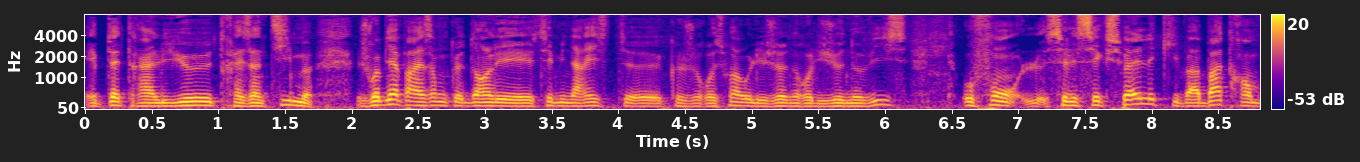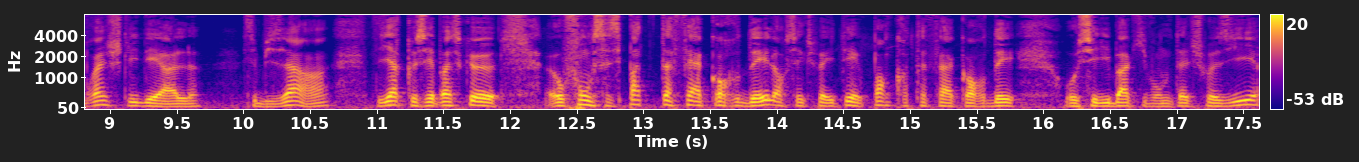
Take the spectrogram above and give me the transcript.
est peut-être un lieu très intime. Je vois bien par exemple que dans les séminaristes euh, que je reçois ou les jeunes religieux novices, au fond, c'est le sexuel qui va battre en brèche l'idéal. C'est bizarre, hein C'est-à-dire que c'est parce que, au fond, c'est pas tout à fait accordé, leur sexualité n'est pas encore tout à fait accordée aux célibats qui vont peut-être choisir,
